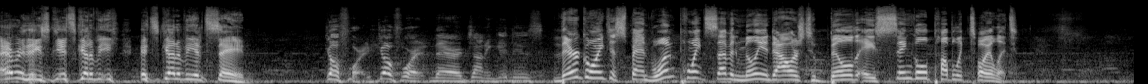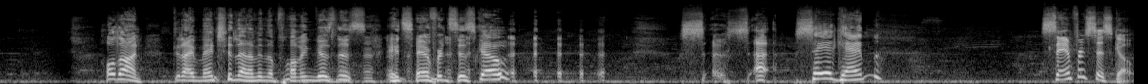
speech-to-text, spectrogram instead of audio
everything's it's going to be it's going to be insane. Go for it. Go for it there, Johnny Good News. They're going to spend 1.7 million dollars to build a single public toilet. Hold on. Did I mention that I'm in the plumbing business in San Francisco? S- uh, say again. San Francisco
